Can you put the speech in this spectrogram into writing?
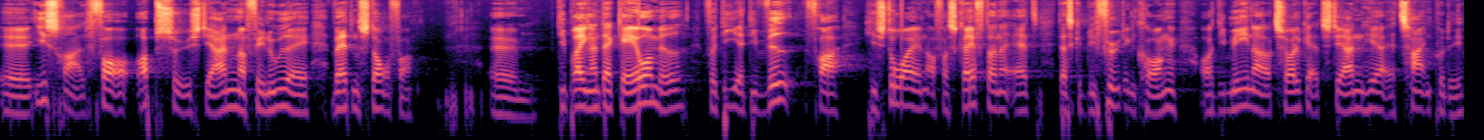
øh, Israel for at opsøge stjernen og finde ud af, hvad den står for. Øh, de bringer endda gaver med, fordi at de ved fra historien og fra skrifterne, at der skal blive født en konge, og de mener at tolke, at stjernen her er tegn på det.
